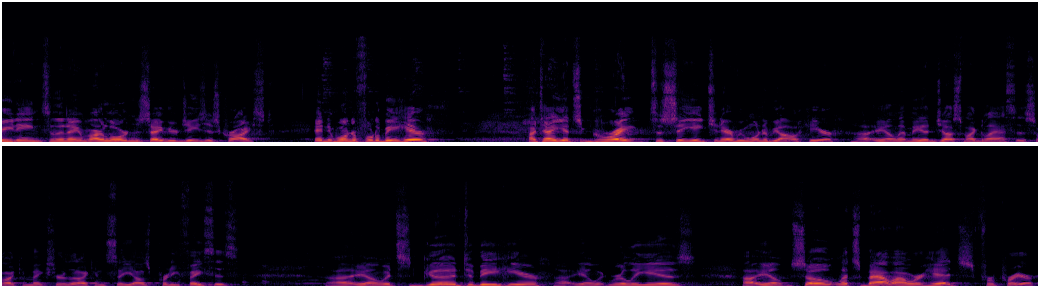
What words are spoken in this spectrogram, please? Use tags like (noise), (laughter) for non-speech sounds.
Greetings in the name of our Lord and Savior Jesus Christ. Isn't it wonderful to be here? I tell you, it's great to see each and every one of y'all here. Uh, you know, let me adjust my glasses so I can make sure that I can see y'all's pretty faces. Uh, you know, it's good to be here. Uh, you know, it really is. Uh, you know, so let's bow our heads for prayer.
